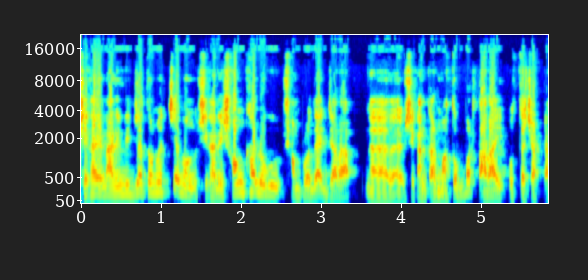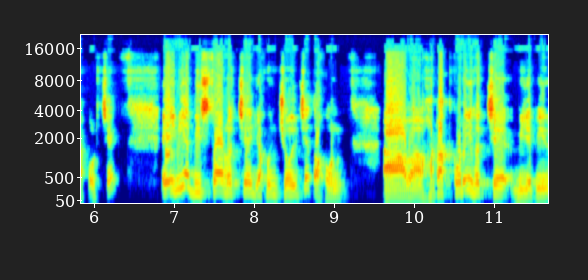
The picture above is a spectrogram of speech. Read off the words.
সেখানে নারী নির্যাতন হচ্ছে এবং সেখানে সংখ্যালঘু সম্প্রদায়ের যারা সেখানকার মাতব্বর, তারাই অত্যাচারটা করছে। এই নিয়ে বিস্তর হচ্ছে যখন চলছে, তখন হঠাৎ করেই হচ্ছে বিজেপির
